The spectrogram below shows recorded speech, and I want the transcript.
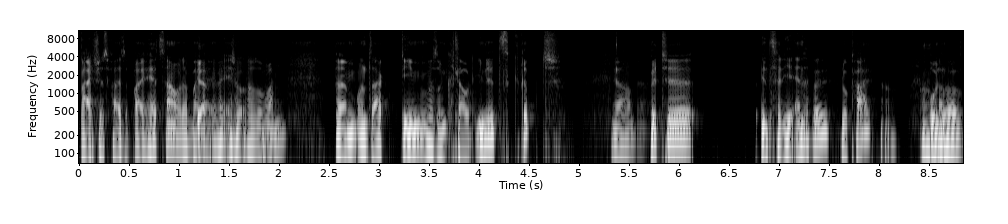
beispielsweise bei Hetzer oder bei Ja. Azure oder sowas, Mhm. ähm, und sag dem über so ein Cloud-Init-Skript, ja. bitte installiere Ansible lokal. Und Aber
